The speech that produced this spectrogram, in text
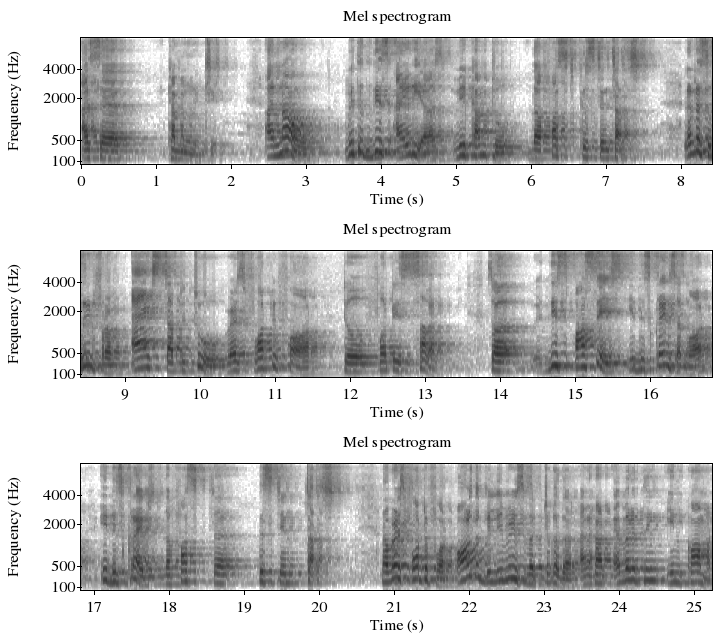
as a community. And now, with these ideas, we come to the first Christian church. Let us read from Acts chapter 2, verse 44 to 47. So this passage it describes about it describes the first uh, Christian church. Now verse 44, all the believers were together and had everything in common.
